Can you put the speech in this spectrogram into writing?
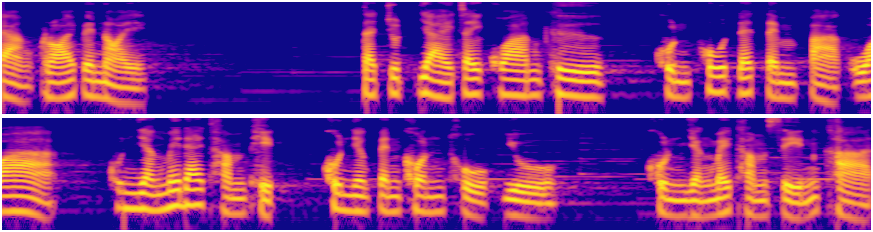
ด่างพร้อยไปหน่อย แต่จุดใหญ่ใจความคือ คุณพูดได้เต็มปากว่า คุณยังไม่ได้ทำผิด คุณยังเป็นคนถูกอยู่ คุณยังไม่ทำศีลขาด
